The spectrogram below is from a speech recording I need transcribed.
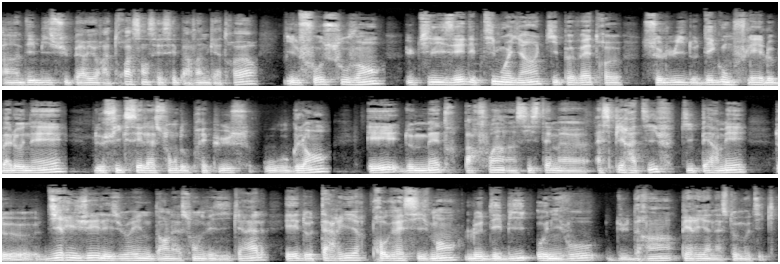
a un débit supérieur à 300 cc par 24 heures, il faut souvent utiliser des petits moyens qui peuvent être celui de dégonfler le ballonnet, de fixer la sonde au prépuce ou au gland et de mettre parfois un système euh, aspiratif qui permet de diriger les urines dans la sonde vésicale et de tarir progressivement le débit au niveau du drain périanastomotique.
